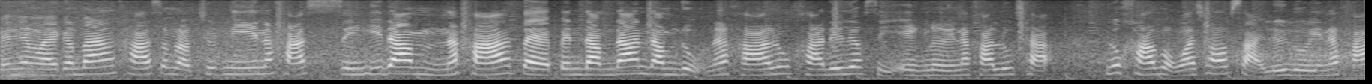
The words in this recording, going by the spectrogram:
เป็นอย่างไรกันบ้างคะสำหรับชุดนี้นะคะ สีดำนะคะ แต่เป็นดำด้านดำดุนะคะ ลูกค้าได้เลือกสีเองเลยนะคะ ลูกค้าลูกค้าบอกว่าชอบสายลุยๆนะคะ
